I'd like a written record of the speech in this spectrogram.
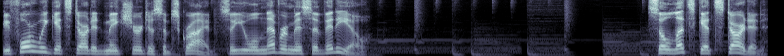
Before we get started, make sure to subscribe so you will never miss a video. So let's get started.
